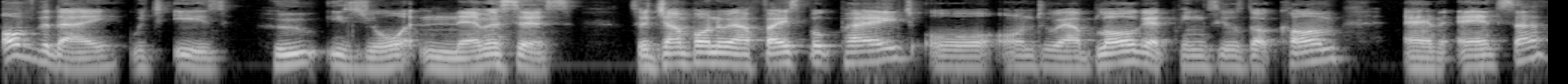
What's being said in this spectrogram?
of the day, which is Who is your nemesis? So jump onto our Facebook page or onto our blog at pingskills.com and answer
